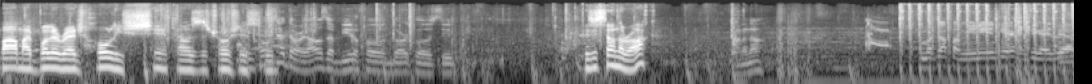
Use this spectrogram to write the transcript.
Wow, my bullet reg. Holy shit, that was atrocious, closed dude. that door. That was a beautiful door close, dude. Is he still on the rock? I don't know. I'm gonna drop a muni in here if you guys Yeah. Yeah,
